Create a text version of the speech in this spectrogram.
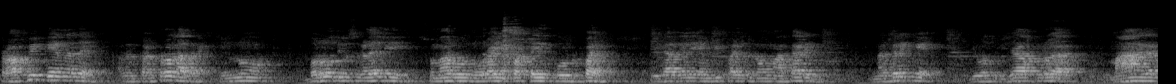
ಟ್ರಾಫಿಕ್ ಏನದೆ ಅದನ್ನ ಕಂಟ್ರೋಲ್ ಆದರೆ ಇನ್ನೂ ಬರೋ ದಿವಸಗಳಲ್ಲಿ ಸುಮಾರು ನೂರ ಇಪ್ಪತ್ತೈದು ಕೋಟಿ ರೂಪಾಯಿ ಈಗಾಗಲೇ ಎಂ ಪಿ ಪಾಲಿಕೆ ನಾವು ಮಾತಾಡಿದ್ವಿ. ನಗರಕ್ಕೆ ಇವತ್ತು ವಿಜಯಪುರ ಮಹಾನಗರ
